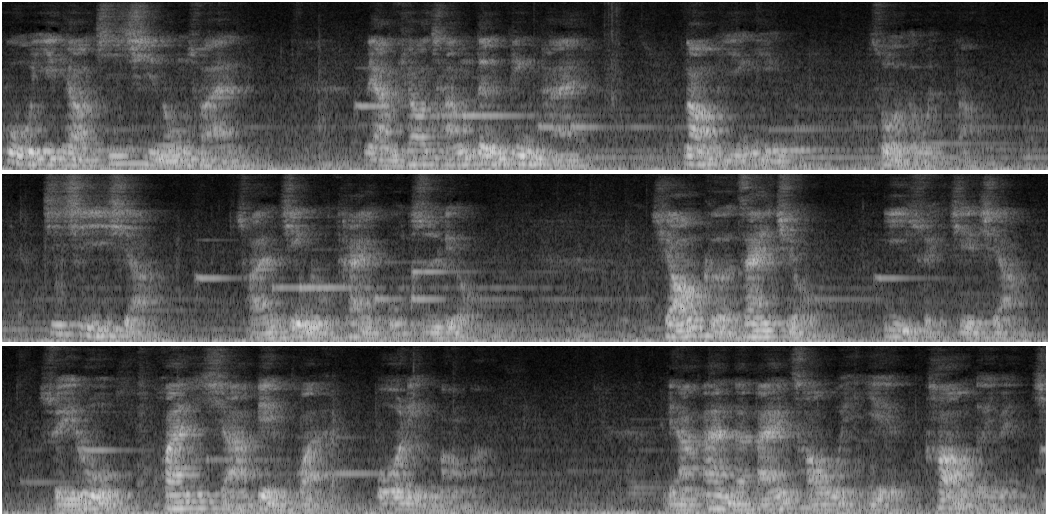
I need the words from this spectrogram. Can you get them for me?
雇一条机器农船，两条长凳并排，闹盈盈，做个稳当。机器一响，船进入太湖支流，小葛栽酒。一水皆香，水路宽狭变幻，波粼茫茫。两岸的百草伟叶靠得远近，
